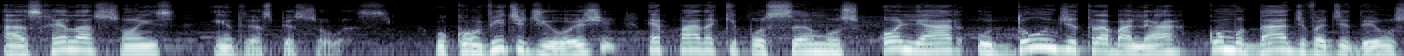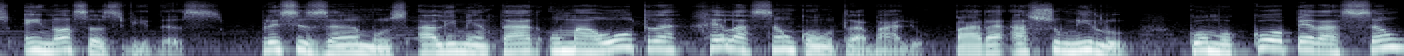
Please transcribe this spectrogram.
as relações entre as pessoas. O convite de hoje é para que possamos olhar o dom de trabalhar como dádiva de Deus em nossas vidas. Precisamos alimentar uma outra relação com o trabalho para assumi-lo como cooperação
